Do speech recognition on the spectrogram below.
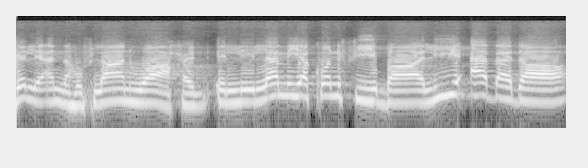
قال لي أنه فلان واحد اللي لم يكن في بالي أبدا.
